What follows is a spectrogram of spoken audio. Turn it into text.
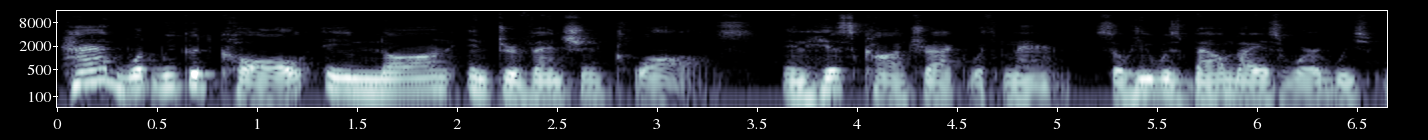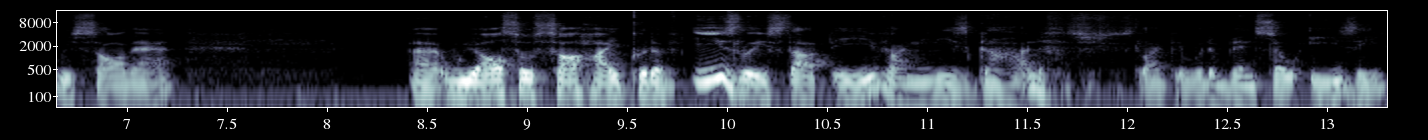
had what we could call a non intervention clause in his contract with man. So he was bound by his word. We, we saw that. Uh, we also saw how he could have easily stopped Eve. I mean, he's God. It's just like it would have been so easy.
